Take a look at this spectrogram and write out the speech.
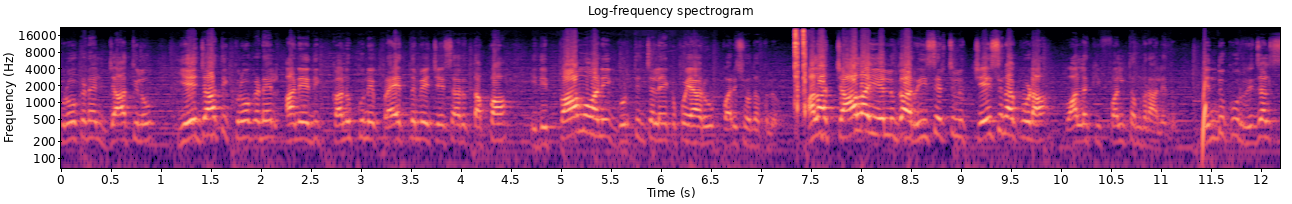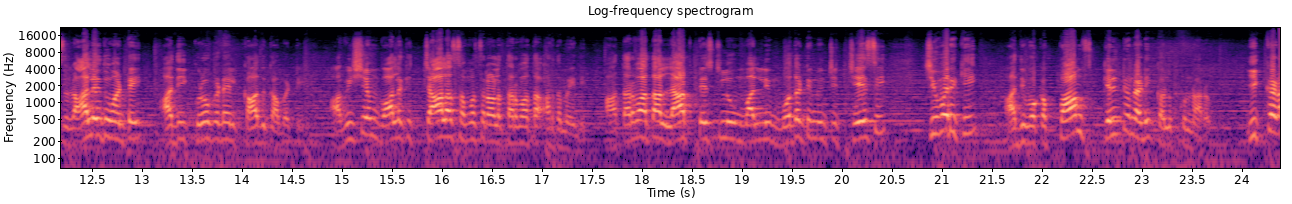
క్రోకడైల్ జాతిలో ఏ జాతి క్రోకడైల్ అనేది కనుక్కునే ప్రయత్నమే చేశారు తప్ప ఇది పాము అని గుర్తించలేకపోయారు పరిశోధకులు. అలా చాలా ఏళ్ళుగా రీసెర్చ్లు చేసినా కూడా వాళ్ళకి ఫలితం రాలేదు. ఎందుకు రిజల్ట్స్ రాలేదు అంటే అది క్రోకడైల్ కాదు కాబట్టి. ఆ విషయం వాళ్ళకి చాలా సంవత్సరాల తర్వాత అర్థమైంది. ఆ తర్వాత ల్యాబ్ టెస్టులు మళ్ళీ మొదటి నుంచి చేసి చివరికి అది ఒక పామ్ స్కెల్టన్ అని కనుక్కున్నారు. ఇక్కడ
